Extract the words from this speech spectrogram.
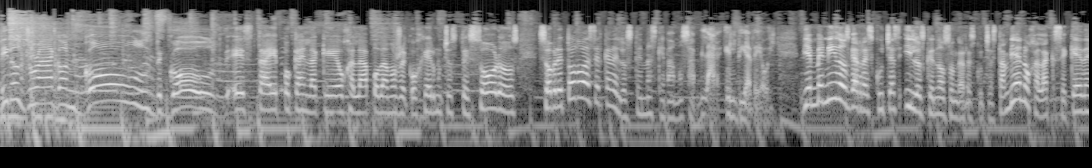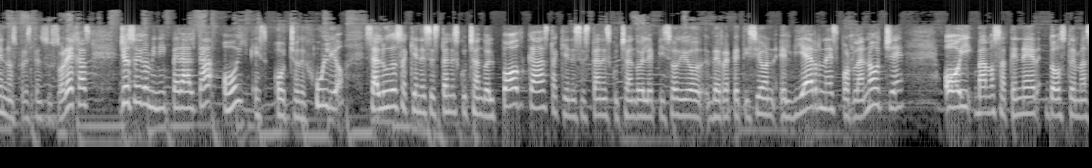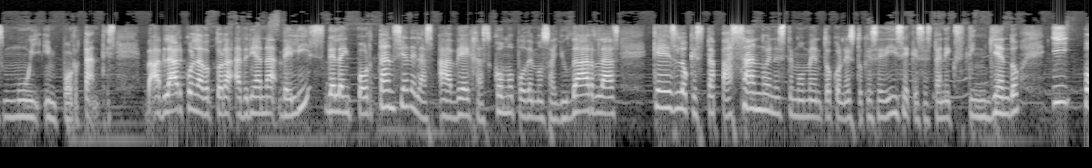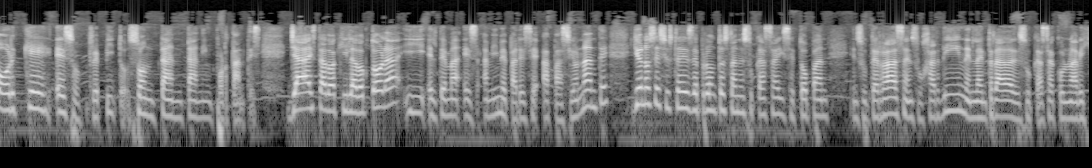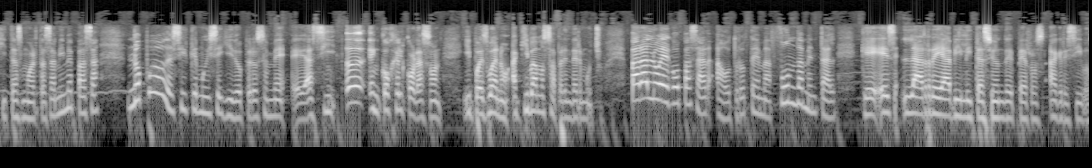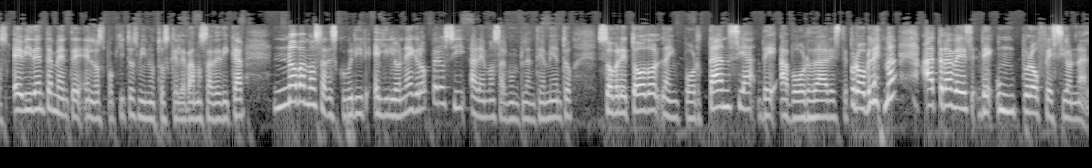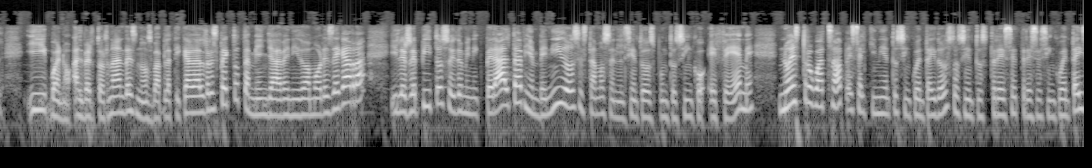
Little Dragon Gold, Gold, esta época en la que ojalá podamos recoger muchos tesoros, sobre todo acerca de los temas que vamos a hablar el día de hoy. Bienvenidos, Garra Escuchas, y los que no son Garra Escuchas también, ojalá que se queden, nos presten sus orejas. Yo soy Dominique Peralta, hoy es 8 de julio. Saludos a quienes están escuchando el podcast, a quienes están escuchando el episodio de repetición el viernes por la noche. Hoy vamos a tener dos temas muy importantes hablar con la doctora Adriana Belis de la importancia de las abejas, cómo podemos ayudarlas, qué es lo que está pasando en este momento con esto que se dice que se están extinguiendo y por qué eso, repito, son tan, tan importantes. Ya ha estado aquí la doctora y el tema es, a mí me parece apasionante. Yo no sé si ustedes de pronto están en su casa y se topan en su terraza, en su jardín, en la entrada de su casa con abejitas muertas. A mí me pasa, no puedo decir que muy seguido, pero se me eh, así uh, encoge el corazón. Y pues bueno, aquí vamos a aprender mucho. Para luego pasar a otro tema fundamental que que es la rehabilitación de perros agresivos. Evidentemente, en los poquitos minutos que le vamos a dedicar, no vamos a descubrir el hilo negro, pero sí haremos algún planteamiento sobre todo la importancia de abordar este problema a través de un profesional. Y bueno, Alberto Hernández nos va a platicar al respecto, también ya ha venido Amores de Garra. Y les repito, soy Dominique Peralta, bienvenidos, estamos en el 102.5 FM. Nuestro WhatsApp es el 552 213 1350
